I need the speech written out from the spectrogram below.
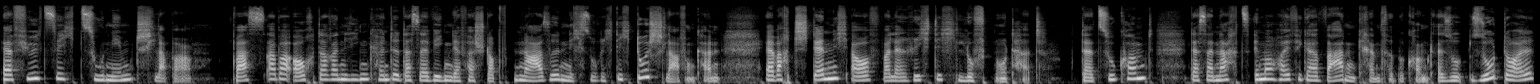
Er fühlt sich zunehmend schlapper. Was aber auch daran liegen könnte, dass er wegen der verstopften Nase nicht so richtig durchschlafen kann. Er wacht ständig auf, weil er richtig Luftnot hat. Dazu kommt, dass er nachts immer häufiger Wadenkrämpfe bekommt. Also so doll,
